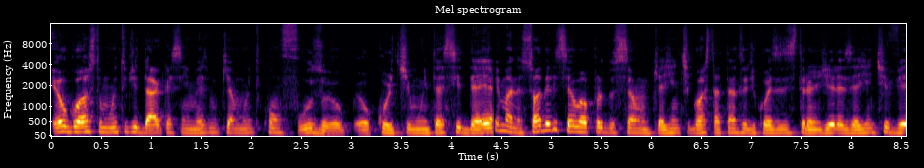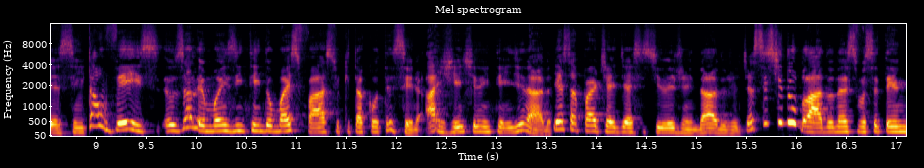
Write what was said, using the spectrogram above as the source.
Eu gosto muito de Dark, assim, mesmo que é muito confuso. Eu, eu curti muito essa ideia. E, mano, só dele ser uma produção que a gente gosta tanto de coisas estrangeiras e a gente vê assim, talvez os alemães entendam mais fácil o que tá acontecendo. A gente não entende nada. E essa parte aí de assistir legendado, gente, assistir dublado, né? Se você tem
